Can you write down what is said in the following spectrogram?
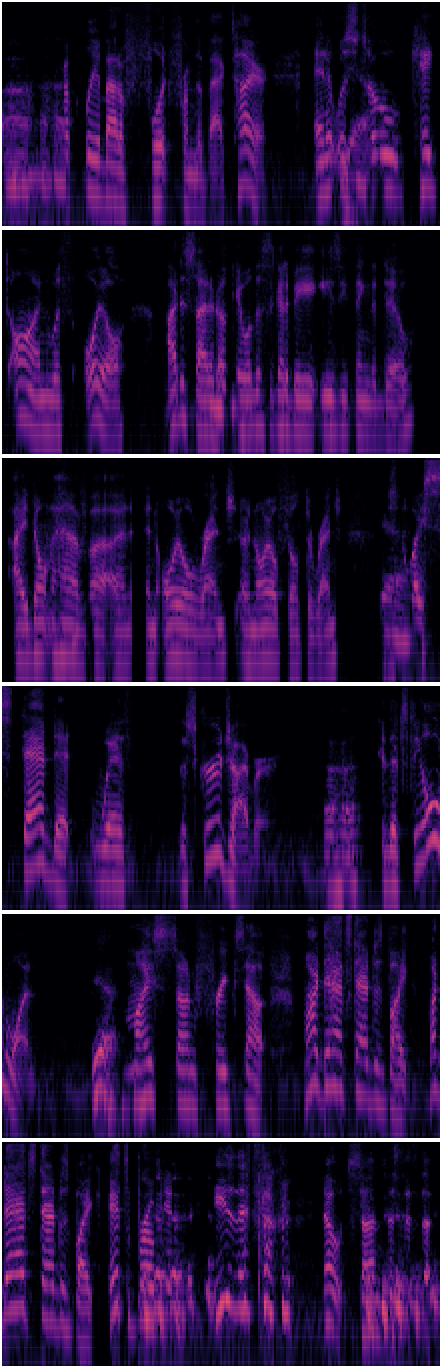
uh, uh-huh. probably about a foot from the back tire. and it was Yeah. so caked on with oil. I decided, Mhm. okay, well, this is going to be an easy thing to do. I don't have uh, an, an oil wrench, an oil filter wrench, Yeah. so I stabbed it with the screwdriver. Uh huh. And it's the old one. Yeah. My son freaks out. My dad stabbed his bike. My dad stabbed his bike. It's broken. He's it's not gonna. No, son, this is the.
